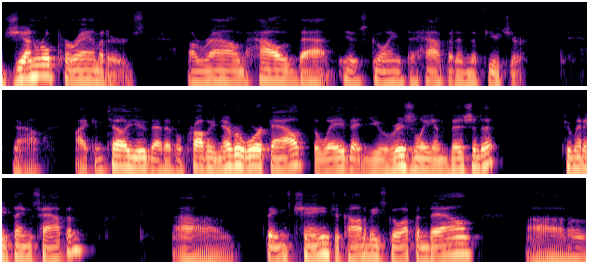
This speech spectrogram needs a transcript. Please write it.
general parameters around how that is going to happen in the future. Now, I can tell you that it'll probably never work out the way that you originally envisioned it. Too many things happen. Uh, things change, economies go up and down. Uh,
